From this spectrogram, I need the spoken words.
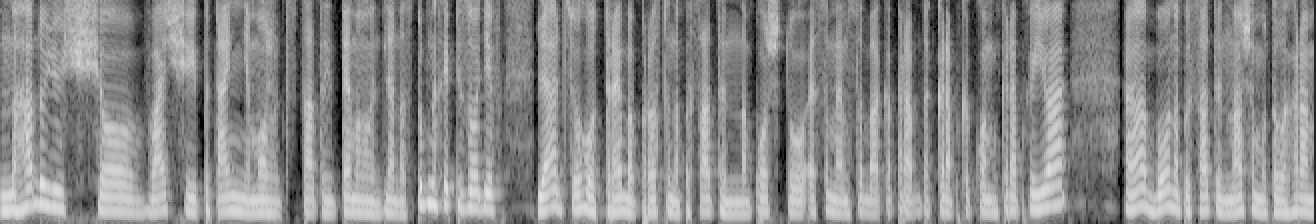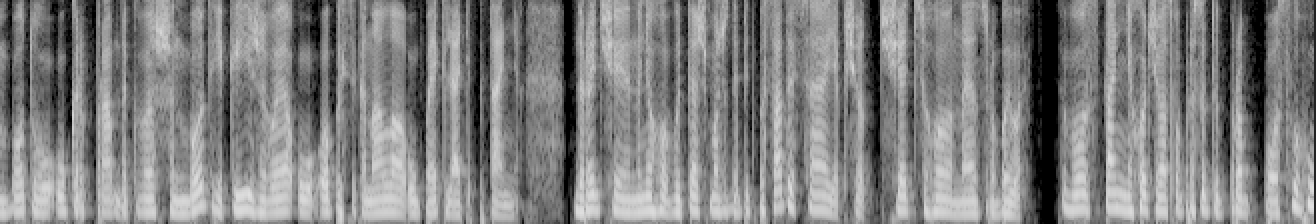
Нагадую, що ваші питання можуть стати темами для наступних епізодів. Для цього треба просто написати на пошту smmsobaka.pravda.com.ua або написати нашому телеграм-боту Укрправда Questionbot, який живе у описі канала УП Кляті Питання. До речі, на нього ви теж можете підписатися, якщо ще цього не зробили. Востаннє хочу вас попросити про послугу.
